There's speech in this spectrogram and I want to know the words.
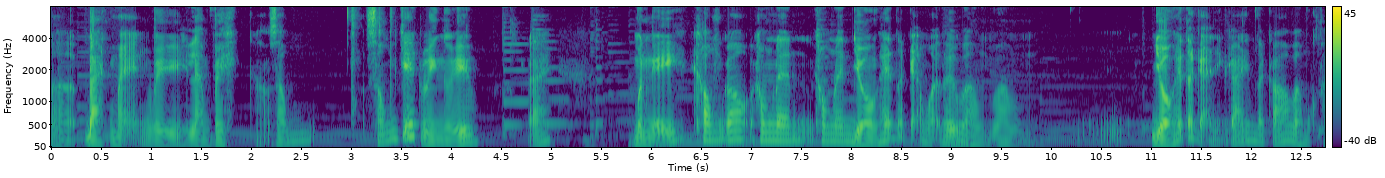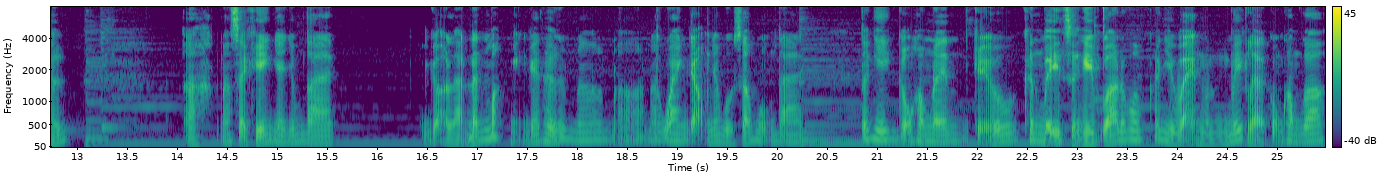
uh, bạc mạng vì làm việc họ sống sống chết vì người yêu. Đấy. Mình nghĩ không có không nên không nên dồn hết tất cả mọi thứ vào vào dồn hết tất cả những cái chúng ta có vào một thứ. À, nó sẽ khiến cho chúng ta gọi là đánh mất những cái thứ nó nó nó quan trọng trong cuộc sống của chúng ta. Tất nhiên cũng không nên kiểu khinh bỉ sự nghiệp quá đúng không? Có nhiều bạn mình biết là cũng không có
